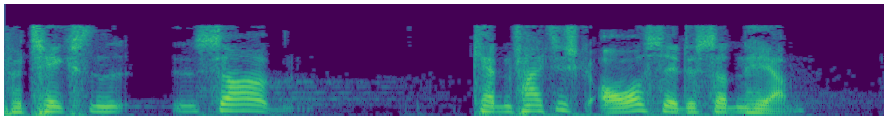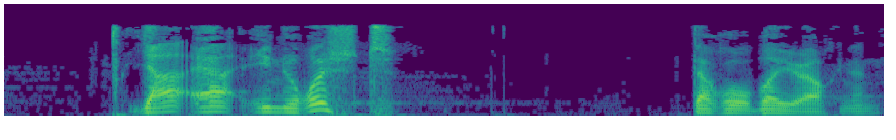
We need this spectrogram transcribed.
på teksten, så kan den faktisk oversættes sådan her. Jeg er en røst, der råber i ørkenen.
